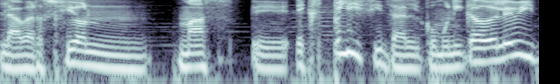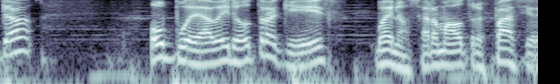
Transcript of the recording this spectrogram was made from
la versión más eh, explícita del comunicado de Levita. O puede haber otra que es, bueno, se arma otro espacio.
